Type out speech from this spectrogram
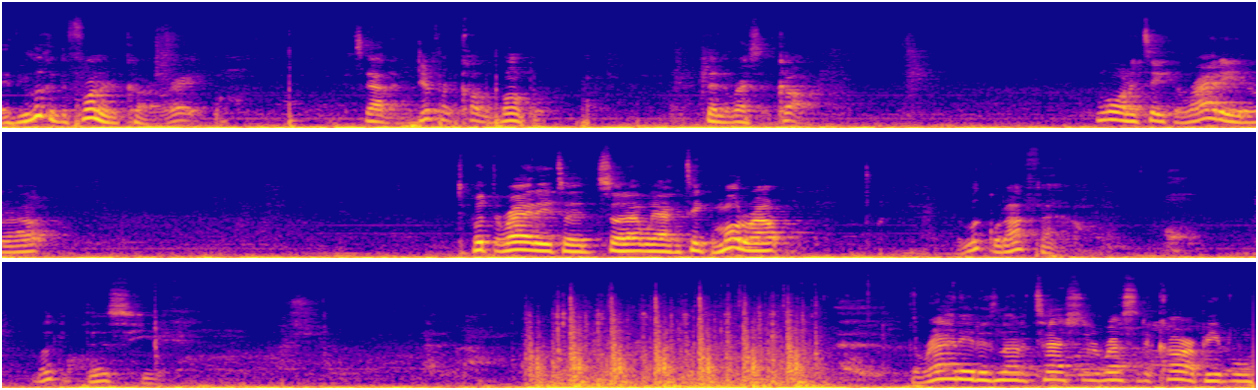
If you look at the front of the car, right? It's got a different color bumper than the rest of the car. I'm going to take the radiator out to put the radiator so that way I can take the motor out. And look what I found. Look at this here. The radiator is not attached to the rest of the car, people.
